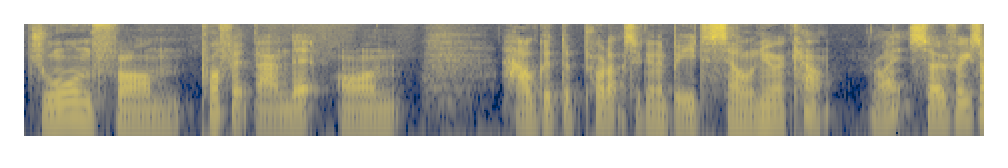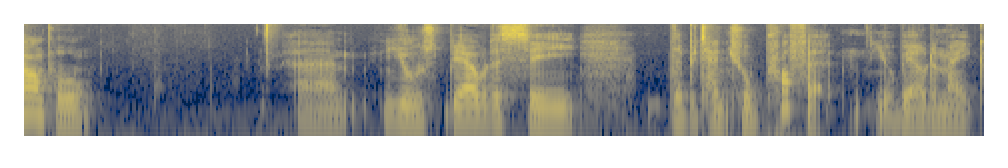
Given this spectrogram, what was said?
drawn from Profit Bandit on how good the products are going to be to sell on your account, right? So, for example, um, you'll be able to see the potential profit you'll be able to make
